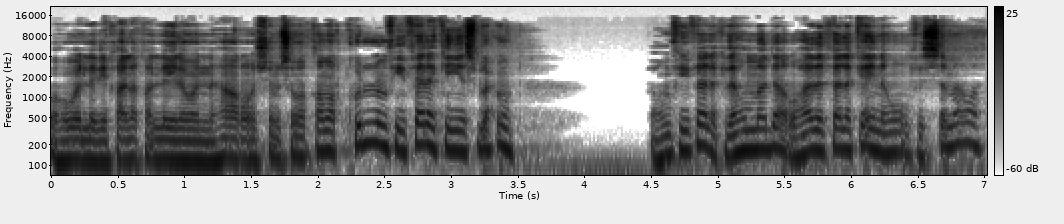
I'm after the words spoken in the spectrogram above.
وهو الذي خلق الليل والنهار والشمس والقمر كل في فلك يسبحون. فهم في فلك لهم مدار وهذا الفلك أين هو في السماوات.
